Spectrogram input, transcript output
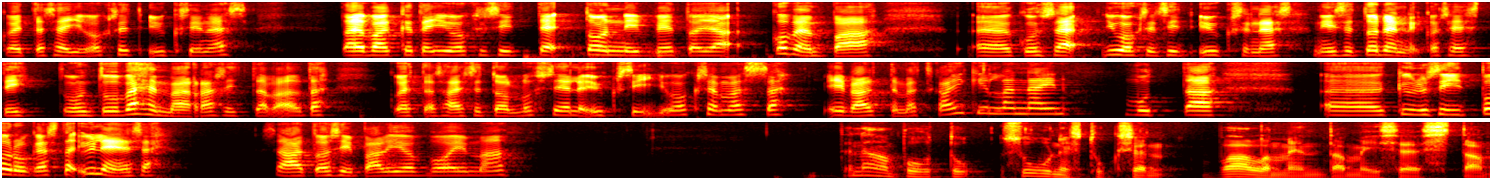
kuin että sä juokset yksinäs. Tai vaikka te juoksisitte tonnin vetoja kovempaa, kun sä juoksisit yksinäs, niin se todennäköisesti tuntuu vähemmän rasittavalta, kuin että saisit ollut siellä yksin juoksemassa. Ei välttämättä kaikilla näin, mutta kyllä siitä porukasta yleensä saa tosi paljon voimaa. Tänään on puhuttu suunnistuksen valmentamisesta,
